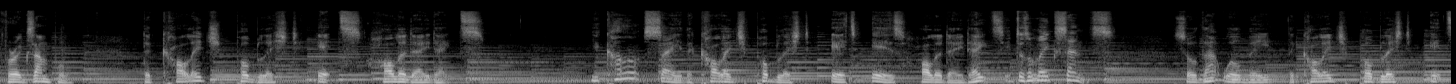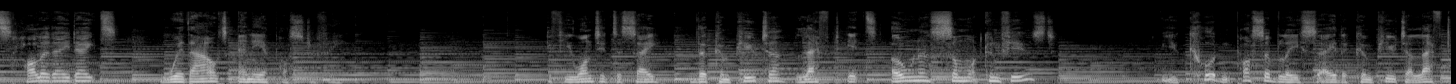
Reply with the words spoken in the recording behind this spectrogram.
For example, the college published its holiday dates. You can't say the college published it is holiday dates. It doesn't make sense. So that will be the college published its holiday dates without any apostrophe. If you wanted to say the computer left its owner somewhat confused, you couldn't possibly say the computer left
